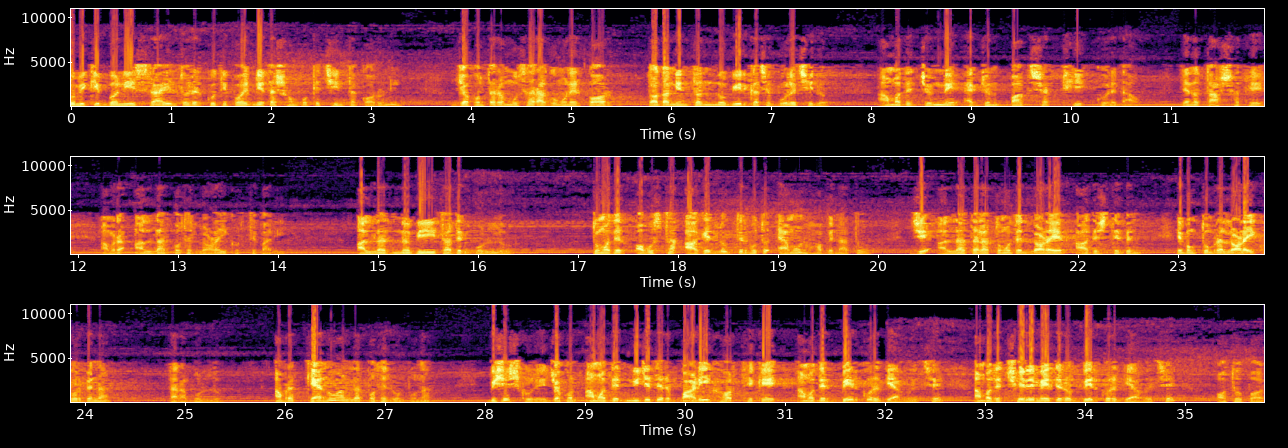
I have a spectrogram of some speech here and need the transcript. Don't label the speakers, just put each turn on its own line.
তুমি কি বনি ইসরায়েল দলের কতিপয় নেতা সম্পর্কে চিন্তা করনি? যখন তারা মুসার আগমনের পর তদানীন্তন নবীর কাছে বলেছিল, আমাদের জন্য একজন বাদশাহ ঠিক করে দাও, যেন তার সাথে আমরা আল্লাহর পথে লড়াই করতে পারি। আল্লাহর নবী তাদের বলল, তোমাদের অবস্থা আগের লোকদের মতো এমন হবে না তো, যে আল্লাহ তালা তোমাদের লড়াইয়ের আদেশ দেবেন এবং তোমরা লড়াই করবে না? তারা বলল, আমরা কেন আল্লাহর পথে লড়ব না? বিশেষ করে যখন আমাদের নিজেদের বাড়ি ঘর থেকে আমাদের বের করে দেওয়া হয়েছে, আমাদের ছেলে মেয়েদেরও বের করে দেওয়া হয়েছে, অতঃপর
